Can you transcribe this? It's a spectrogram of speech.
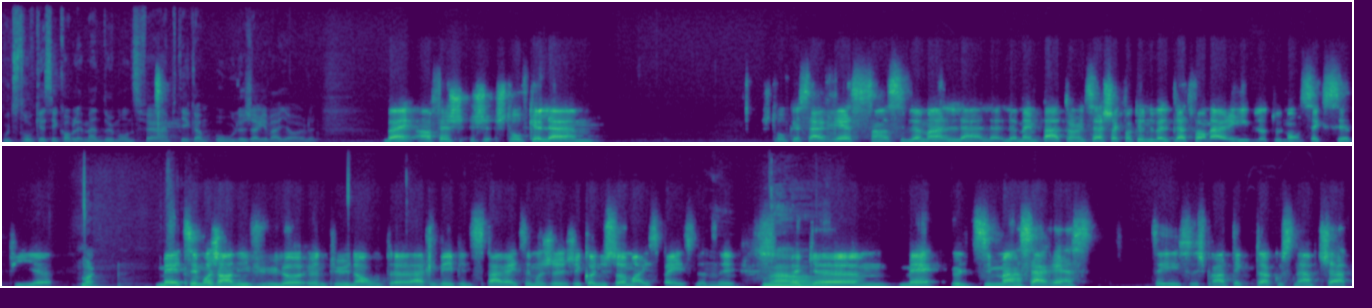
Ou tu trouves que c'est complètement deux mondes différents puis tu es comme oh là j'arrive ailleurs là? Ben en fait je, trouve que la je trouve que ça reste sensiblement le même pattern. Tu sais, à chaque fois qu'une nouvelle plateforme arrive, là, tout le monde s'excite puis euh, ouais. Mais tu sais, moi, j'en ai vu là, une puis une autre euh, arriver puis disparaître. Tu sais, moi, j'ai connu ça, MySpace. Là. Mhm. Ah. Euh, mais ultimement, ça reste. Si je prends TikTok ou Snapchat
